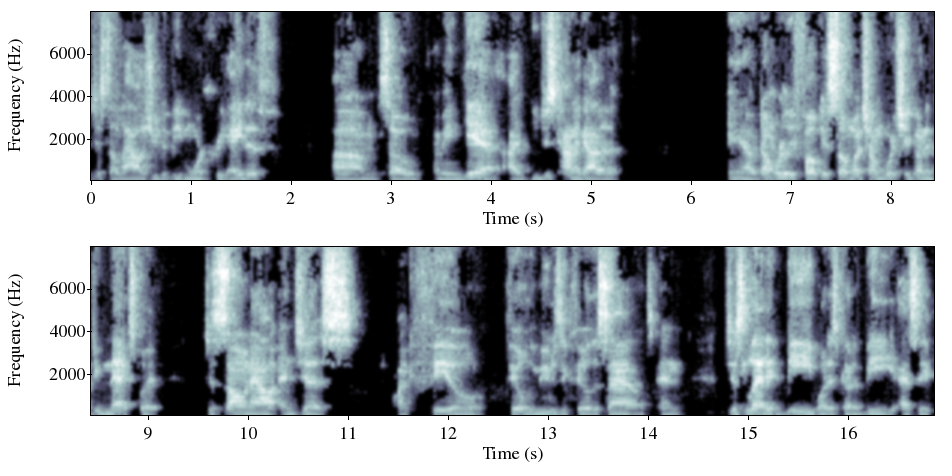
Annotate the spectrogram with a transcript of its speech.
just allows you to be more creative. Um, so I mean, yeah, I, you just kind of gotta, you know, don't really focus so much on what you're gonna do next, but just zone out and just like feel feel the music, feel the sounds, and just let it be what it's going to be as it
